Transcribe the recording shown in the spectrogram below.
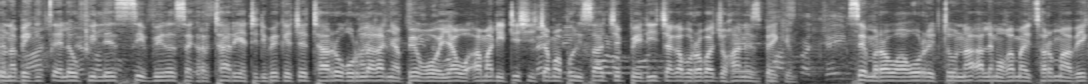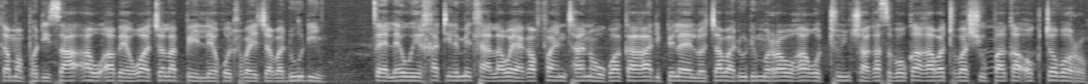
tona bekicele o file civil secretariat dibeke tše tharo go rulaganya pego ya go ama ditiši tša maphodisa tše pedi tša ka borwa johannesburg. Se morago ga gore tona a lemoge maitshwaro mabe ka maphodisa ao a bego a tswela pele go tlhobaetša badudi. Tsele o ikgatile metlhala go ya ka fintano go kwa ka ga dipelaelo tša badudi morago ga go thuntšhwa ka seboka ga batho ba šupa ka oktoboro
